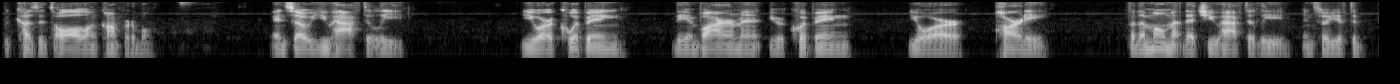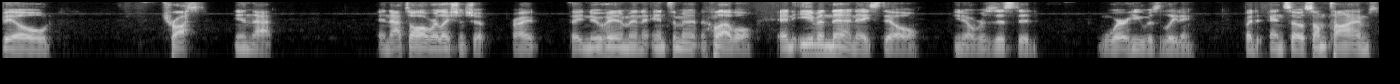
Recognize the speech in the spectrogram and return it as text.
because it's all uncomfortable. And so you have to lead. You are equipping the environment, you're equipping your party for the moment that you have to lead. And so you have to build trust in that. And that's all relationship, right? They knew him in an intimate level. And even then they still, you know, resisted where he was leading. But and so sometimes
